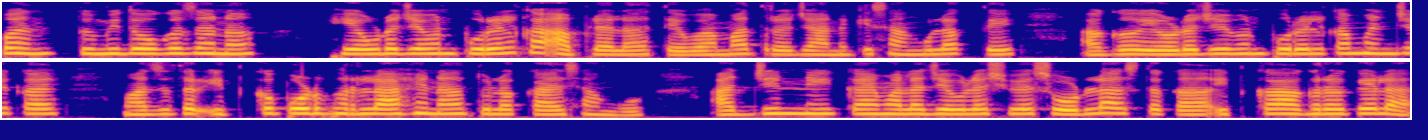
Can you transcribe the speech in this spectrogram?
पण तुम्ही दोघ जण हे एवढं जेवण पुरेल का आपल्याला? तेव्हा मात्र जानकी सांगू लागते अगं एवढं जेवण पुरेल का म्हणजे काय? माझं तर इतकं पोट भरलं आहे ना तुला काय सांगू? आजींनी काय मला जेवल्याशिवाय सोडलं असतं का? इतका आग्रह केला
